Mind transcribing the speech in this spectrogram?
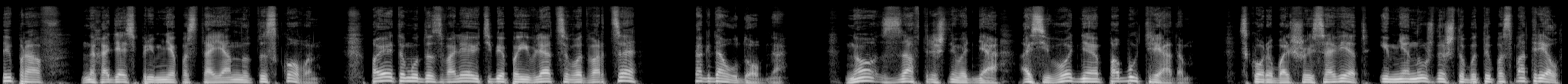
Ты прав. Находясь при мне постоянно, ты скован. Поэтому дозволяю тебе появляться во дворце, когда удобно. Но с завтрашнего дня, а сегодня побудь рядом. Скоро большой совет, и мне нужно, чтобы ты посмотрел,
